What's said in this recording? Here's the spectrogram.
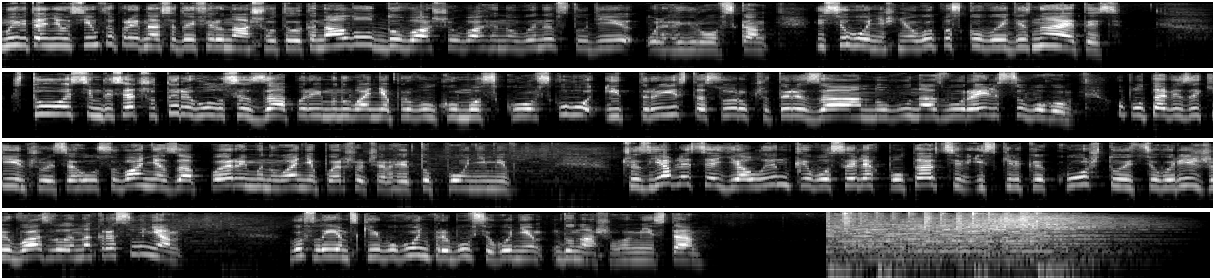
Ми вітання усім, хто приєднався до ефіру нашого телеканалу. До вашої уваги новини в студії Ольга Юровська. Із сьогоднішнього випуску ви дізнаєтесь. 174 голоси за перейменування провулку Московського і 344 за нову назву рельсового. У Полтаві закінчується голосування за перейменування першої черги топонімів. Чи з'являться ялинки в оселях полтавців і скільки коштує цьогоріч жива зелена красуня? Вифлеємський вогонь прибув сьогодні до нашого міста.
